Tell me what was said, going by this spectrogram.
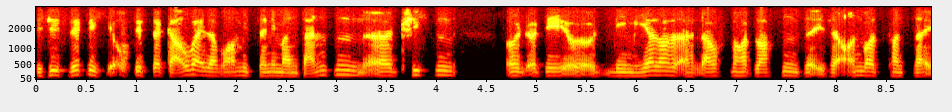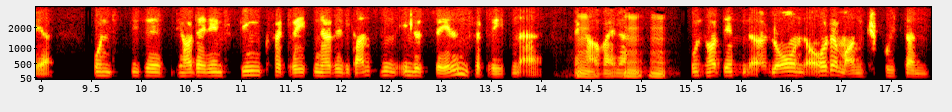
Das ist wirklich, ob das der Gauweiler war mit seinen Mandanten-Geschichten, äh, und, äh, die äh, nebenher la- laufen hat lassen, eine Anwaltskanzlei äh, und diese, die hat er den Fink vertreten, hat er die ganzen Industriellen vertreten, auch, der Gauweiler Hm, hm. und hat den äh, Law and Order Mann gespielt dann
